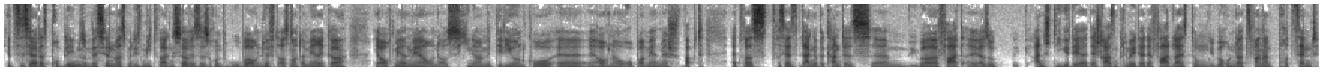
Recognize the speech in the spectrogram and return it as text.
Jetzt ist ja das Problem so ein bisschen, was mit diesen Mietwagen-Services rund um Uber und Lyft aus Nordamerika ja auch mehr und mehr und aus China mit Didi und Co. Äh, auch in Europa mehr und mehr schwappt. Etwas, was ja lange bekannt ist. Ähm, über Fahrt, also Anstiege der, der Straßenkilometer, der Fahrtleistung über 100, 200 Prozent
